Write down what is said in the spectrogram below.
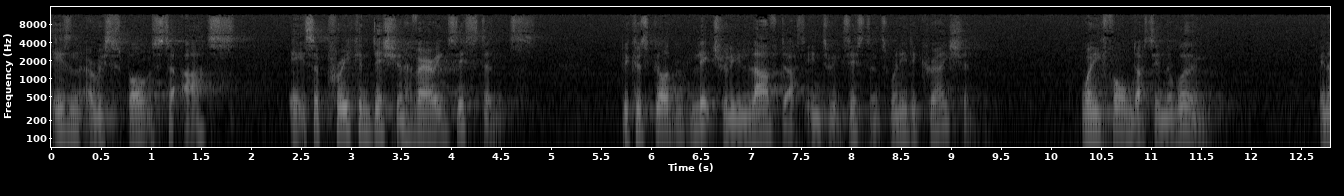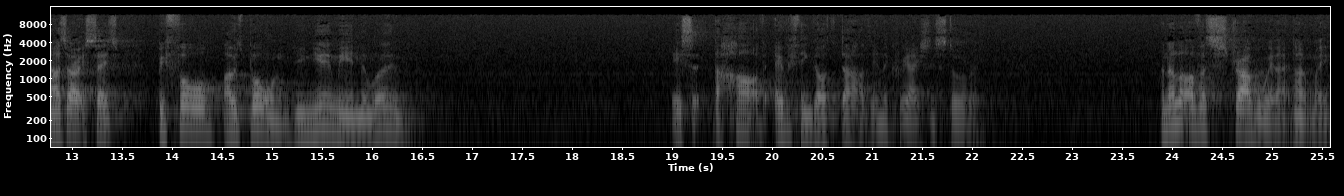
isn't a response to us, it's a precondition of our existence. Because God literally loved us into existence when He did creation, when He formed us in the womb. In Isaiah it says, Before I was born, you knew me in the womb. It's at the heart of everything God does in the creation story. And a lot of us struggle with that, don't we?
